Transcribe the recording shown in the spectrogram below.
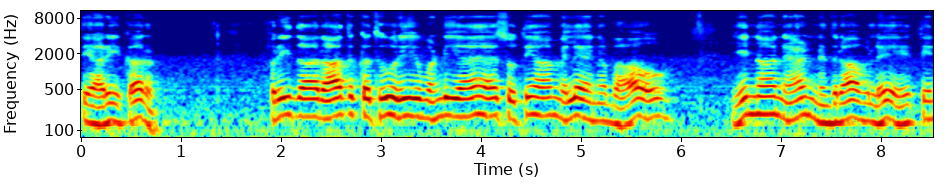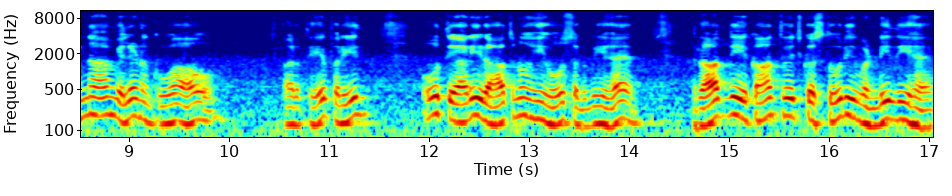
ਤਿਆਰੀ ਕਰ। ਫਰੀਦਾ ਰਾਤ ਕਥੂਰੀ ਵੰਡਿਆ ਸੁਤਿਆਂ ਮਿਲੇ ਨ ਭਾਉ ਜਿਨਾ ਨੈਣ ਨਿਦਰਾਵਲੇ ਤਿਨਾ ਮਿਲਣ ਕੁਆਓ। ਅਰਥੇ ਫਰੀਦ, ਉਹ ਤਿਆਰੀ ਰਾਤ ਨੂੰ ਹੀ ਹੋ ਸਕਦੀ ਹੈ। ਰਾਤ ਦੀ ਇਕਾਂਤ ਵਿੱਚ ਕਸਤੂਰੀ ਵੰਡੀ ਦੀ ਹੈ।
